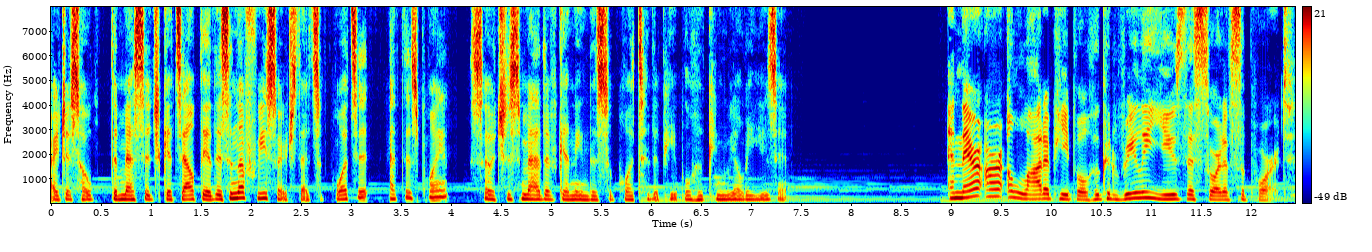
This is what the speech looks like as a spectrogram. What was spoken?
I just hope the message gets out there. There's enough research that supports it at this point. So it's just a matter of getting the support to the people who can really use it. And there are a lot of people who could really use this sort of support.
